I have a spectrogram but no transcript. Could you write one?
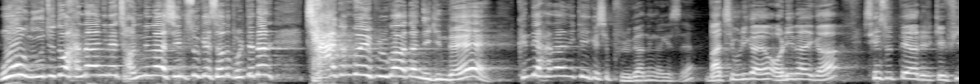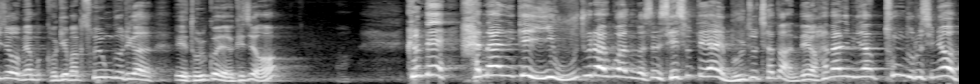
온 우주도 하나님의 전능하심 속에서도 볼 때는 작은 거에 불과하다는 얘기인데 근데 하나님께 이것이 불가능하겠어요? 마치 우리가요 어린아이가 세숫대야를 이렇게 휘저으면 거기에 막 소용돌이가 돌 거예요 그죠? 그런데 하나님께 이 우주라고 하는 것은 세숫대야의 물조차도 안 돼요. 하나님 그냥 툭 누르시면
